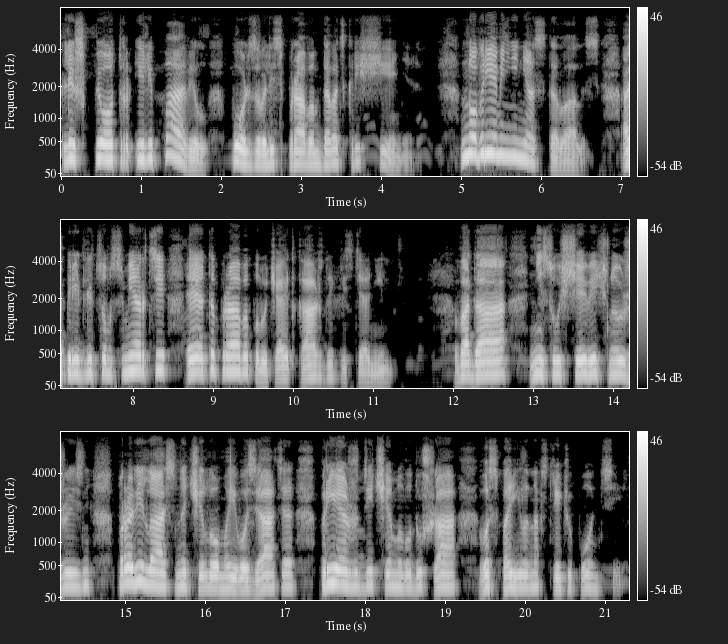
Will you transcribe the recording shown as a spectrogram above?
лишь Петр или Павел пользовались правом давать крещение. Но времени не оставалось, а перед лицом смерти это право получает каждый христианин. Вода, несущая вечную жизнь, пролилась на чело моего зятя, прежде чем его душа воспарила навстречу Понтии.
